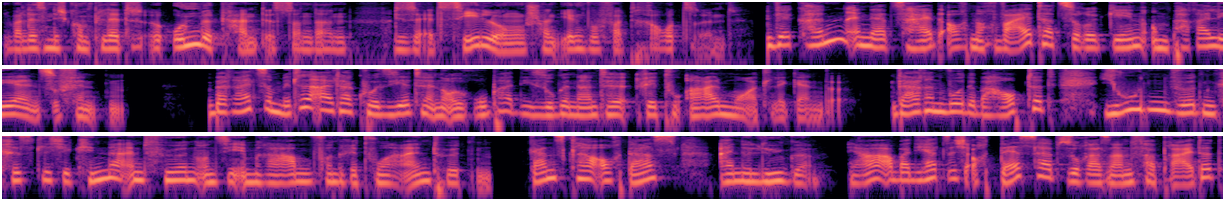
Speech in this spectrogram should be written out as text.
weil es nicht komplett äh, unbekannt ist, sondern diese Erzählungen schon irgendwo vertraut sind. Wir können in der Zeit auch noch weiter zurückgehen, um Parallelen zu finden. Bereits im Mittelalter kursierte in Europa die sogenannte Ritualmordlegende. Darin wurde behauptet, Juden würden christliche Kinder entführen und sie im Rahmen von Ritualen töten. Ganz klar auch das eine Lüge. Ja, aber die hat sich auch deshalb so rasant verbreitet,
